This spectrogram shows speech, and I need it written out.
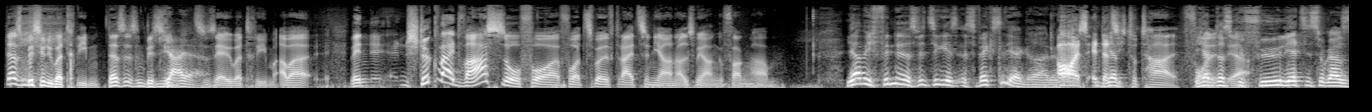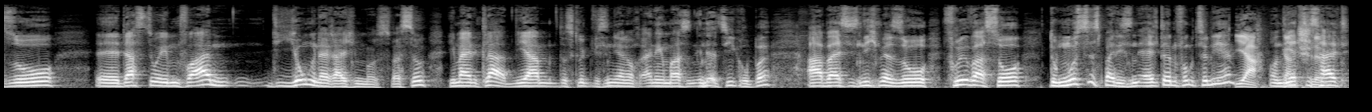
Das ist ein bisschen übertrieben. Das ist ein bisschen Ja, ja. zu sehr übertrieben. Aber wenn ein Stück weit war es so vor, vor 12, 13 Jahren, als wir angefangen haben. ja, aber ich finde, das Witzige ist, es wechselt ja gerade. Oh, es ändert hab- sich total. Voll, ich habe das ja. Gefühl, jetzt ist sogar so, äh, dass du eben vor allem die Jungen erreichen musst, weißt du? Ich meine, klar, wir haben das Glück, wir sind ja noch einigermaßen in der Zielgruppe, aber es ist nicht mehr so, früher war es so, du musstest bei diesen Älteren funktionieren. Ja, Und jetzt ist schlimm. halt,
